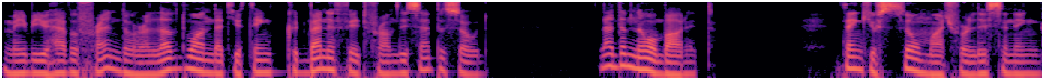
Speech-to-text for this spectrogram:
maybe you have a friend or a loved one that you think could benefit from this episode. Let them know about it. Thank you so much for listening.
